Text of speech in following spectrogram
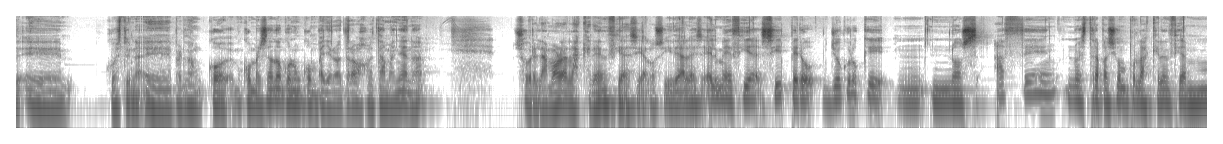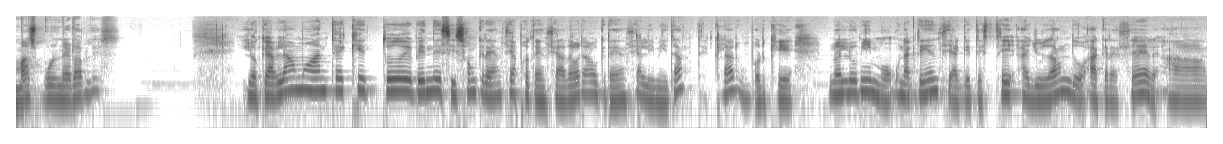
eh, eh, perdón, conversando con un compañero de trabajo esta mañana sobre el amor a las creencias y a los ideales, él me decía, sí, pero yo creo que mm, nos hacen nuestra pasión por las creencias más vulnerables. Lo que hablábamos antes es que todo depende si son creencias potenciadoras o creencias limitantes, claro, porque no es lo mismo una creencia que te esté ayudando a crecer, a,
